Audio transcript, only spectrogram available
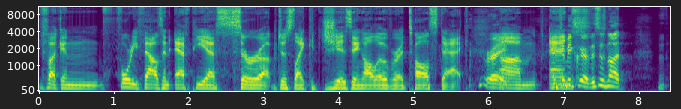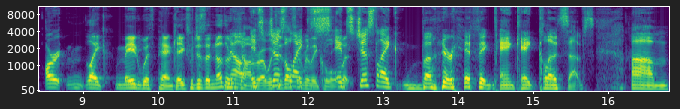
Fucking 40,000 FPS syrup just like jizzing all over a tall stack. Right. Um, and, to be clear, this is not art like made with pancakes, which is another no, genre, which is also like, really cool. It's but just like bonerific pancake close-ups. Um,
